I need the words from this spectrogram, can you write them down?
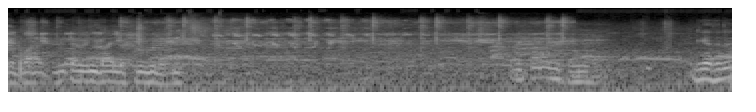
ভিটামিন বাইলে শুনবি ঠিক আছে না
